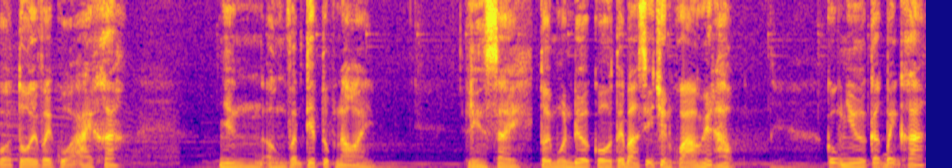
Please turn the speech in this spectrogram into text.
của tôi với của ai khác. Nhưng ông vẫn tiếp tục nói Lindsay, tôi muốn đưa cô tới bác sĩ chuyên khoa huyết học. Cũng như các bệnh khác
